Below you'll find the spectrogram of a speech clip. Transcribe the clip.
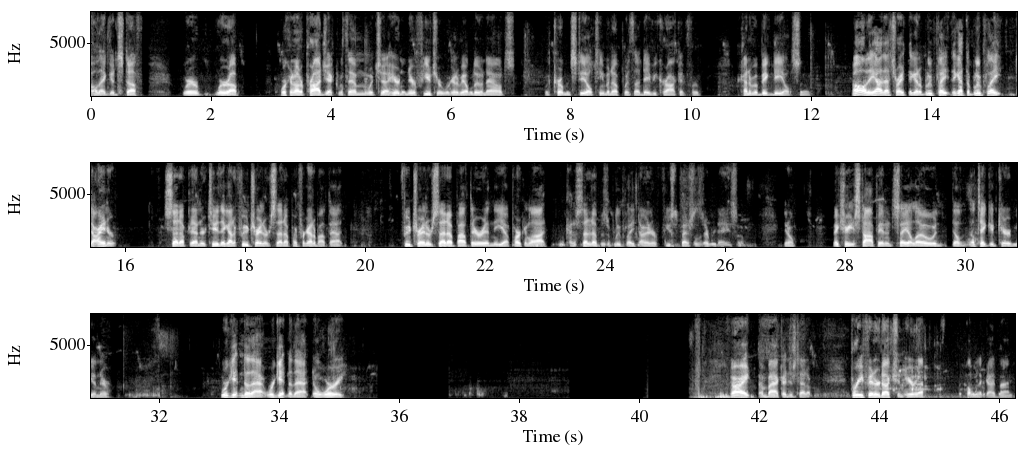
all that good stuff. We're we're uh, working on a project with them, which uh, here in the near future we're going to be able to announce with Chrome and Steel teaming up with uh, Davy Crockett for kind of a big deal. So, oh yeah, that's right. They got a blue plate. They got the blue plate diner set up down there too. They got a food trailer set up. I forgot about that. Food trailer set up out there in the uh, parking lot. Kind of set it up as a blue plate diner. A few specials every day. So, you know, make sure you stop in and say hello, and they'll they'll take good care of you in there. We're getting to that. We're getting to that. Don't worry. All right, I'm back. I just had a brief introduction here. I'll call that guy back.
